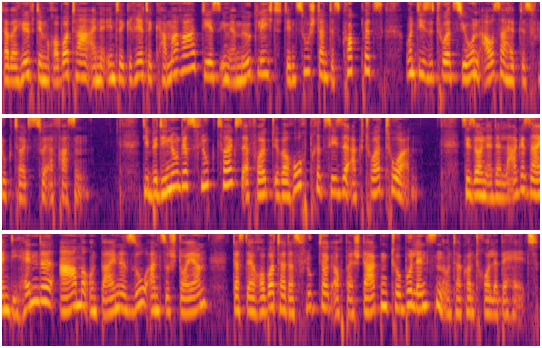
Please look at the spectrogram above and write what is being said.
Dabei hilft dem Roboter eine integrierte Kamera, die es ihm ermöglicht, den Zustand des Cockpits und die Situation außerhalb des Flugzeugs zu erfassen. Die Bedienung des Flugzeugs erfolgt über hochpräzise Aktuatoren. Sie sollen in der Lage sein, die Hände, Arme und Beine so anzusteuern, dass der Roboter das Flugzeug auch bei starken Turbulenzen unter Kontrolle behält.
